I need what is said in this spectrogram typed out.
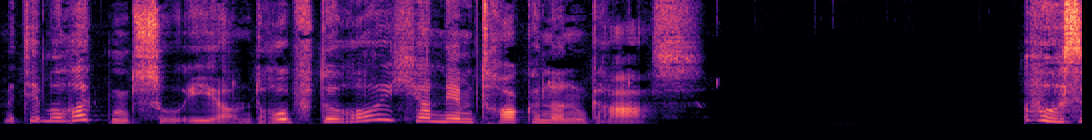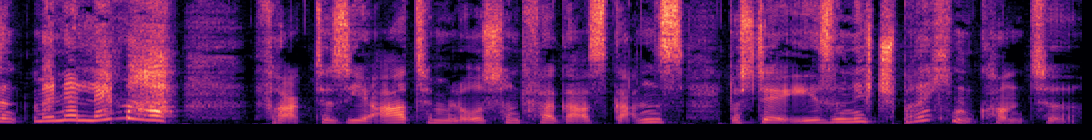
mit dem Rücken zu ihr und rupfte ruhig an dem trockenen Gras. Wo sind meine Lämmer? fragte sie atemlos und vergaß ganz, dass der Esel nicht sprechen konnte.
